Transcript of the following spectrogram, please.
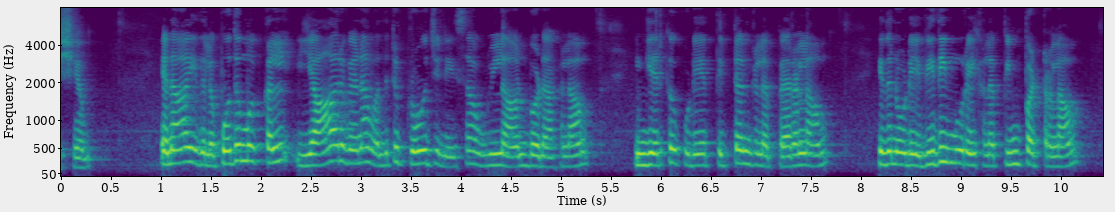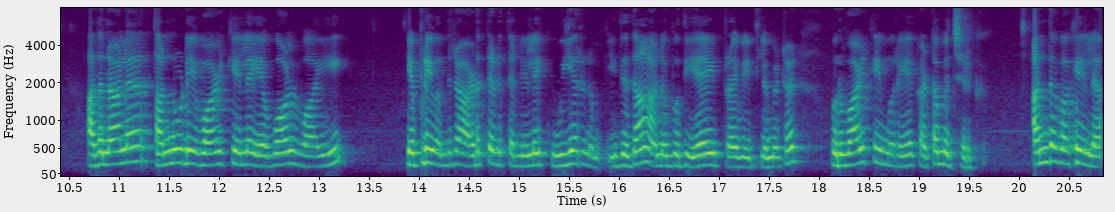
விஷயம். ஏன்னா இதில் பொதுமக்கள் யார் வேணால் வந்துட்டு ப்ரோஜினிஸா உள்ள ஆன்போர்ட் ஆகலாம் இருக்கக்கூடிய திட்டங்களை பெறலாம் இதனுடைய விதிமுறைகளை பின்பற்றலாம். அதனால் தன்னுடைய வாழ்க்கையில் எவால்வ் ஆகி எப்படி வந்துட்டு அடுத்தடுத்த நிலைக்கு உயரணும் இதுதான் அனுபூதி ஏஐ பிரைவேட் லிமிடெட் ஒரு வாழ்க்கை முறையை கட்டமைச்சிருக்கு. அந்த வகையில்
